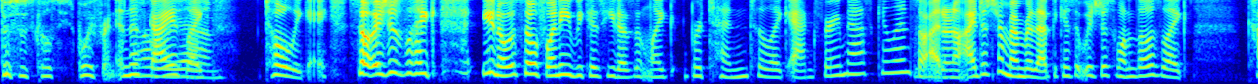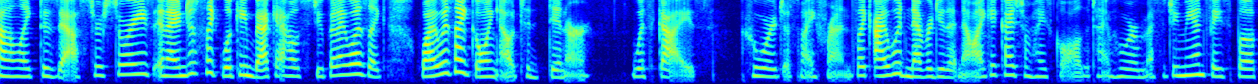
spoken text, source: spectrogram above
this is Kelsey's boyfriend?" And this Oh, guy is like totally gay. So it's just like, you know, it's so funny because he doesn't like pretend to like act very masculine. So I don't know. Mhm. I just remember that because it was just one of those like kind of like disaster stories. And I'm just like looking back at how stupid I was. Like, why was I going out to dinner with guys who were just my friends? Like, I would never do that now. I get guys from high school all the time who are messaging me on Facebook.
